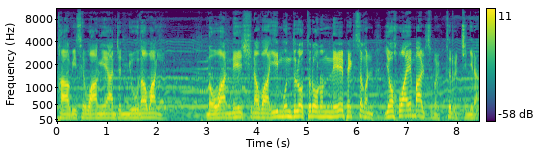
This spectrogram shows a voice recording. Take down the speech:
다윗의 왕위에 앉은 유다 왕이 너와 내 신하와 이 문들로 들어오는 내 백성은 여호와의 말씀을 들을지니라.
